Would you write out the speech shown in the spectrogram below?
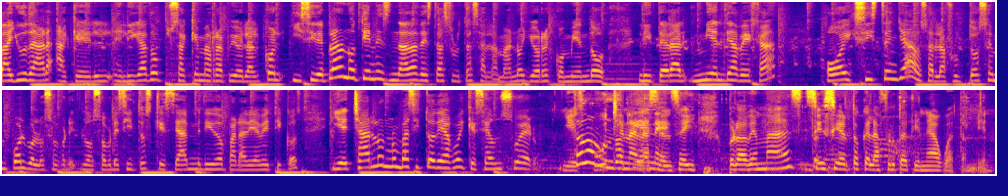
va a ayudar a que el, el hígado pues, saque más rápido el alcohol. Y si de plano no tienes nada de estas frutas a la mano, yo recomiendo literal miel de abeja. O existen ya, o sea, la fructosa en polvo, los, sobre- los sobrecitos que se han medido para diabéticos, y echarlo en un vasito de agua y que sea un suero. Y Todo mundo la tiene. sensei. Pero además, sí es cierto que la fruta tiene agua también.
